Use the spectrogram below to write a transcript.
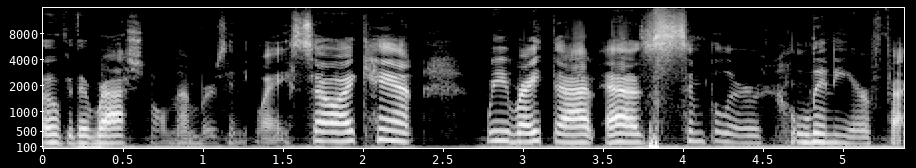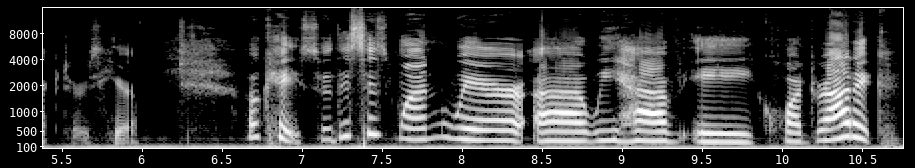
over the rational numbers anyway. So I can't rewrite that as simpler linear factors here. Okay, so this is one where uh, we have a quadratic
